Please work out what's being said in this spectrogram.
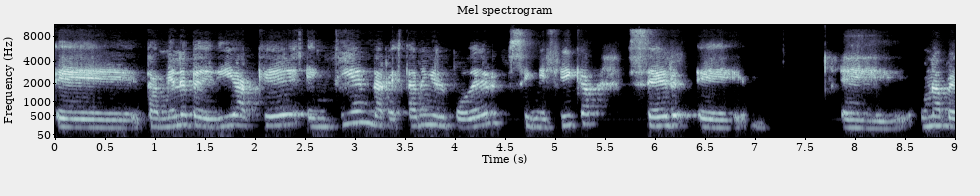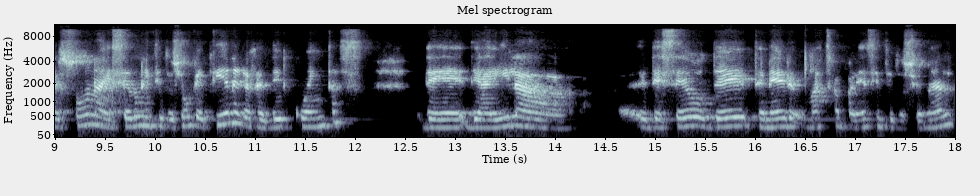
Eh, también le pediría que entienda que estar en el poder significa ser eh, eh, una persona y ser una institución que tiene que rendir cuentas. De, de ahí la, deseo de tener más transparencia institucional.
